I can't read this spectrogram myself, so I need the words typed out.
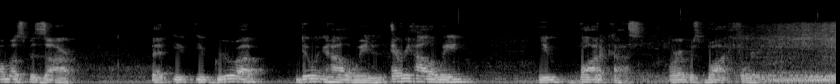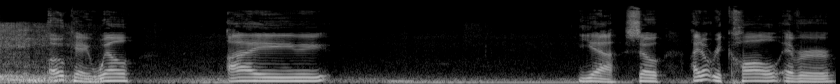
almost bizarre, that you, you grew up doing Halloween, every Halloween you bought a costume, or it was bought for you. Okay, well, I yeah. So I don't recall ever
